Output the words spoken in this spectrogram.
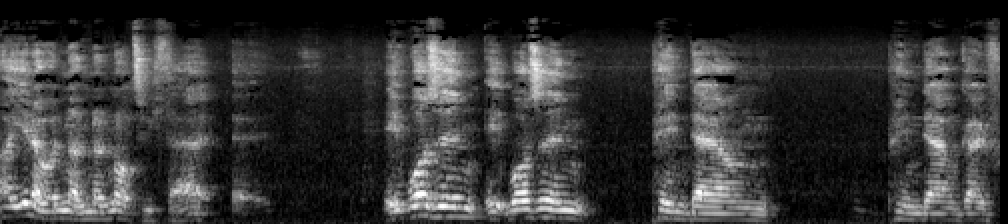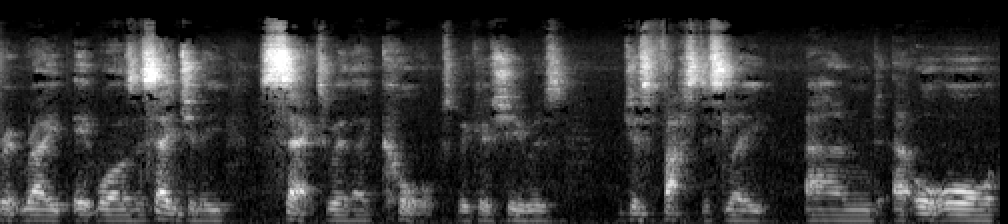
uh, you know, no, no, not to be fair, uh, it wasn't. It wasn't pinned down, pinned down, go for it rape. It was essentially sex with a corpse because she was just fast asleep and uh, or, or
